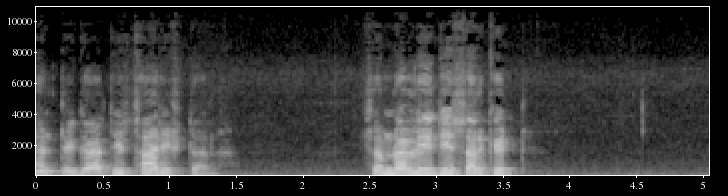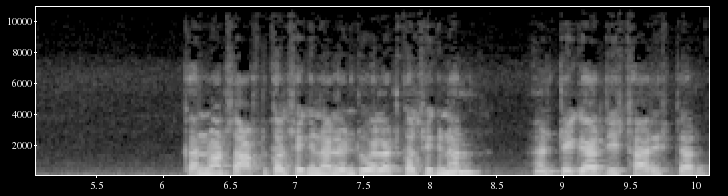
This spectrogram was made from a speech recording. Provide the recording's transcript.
and trigger this thyristor. Similarly, this circuit converts optical signal into electrical signal and trigger this thyristor.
